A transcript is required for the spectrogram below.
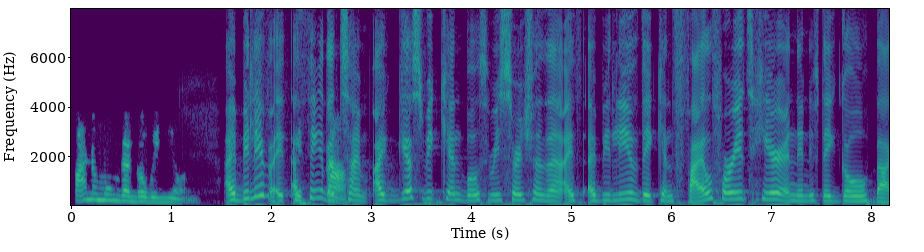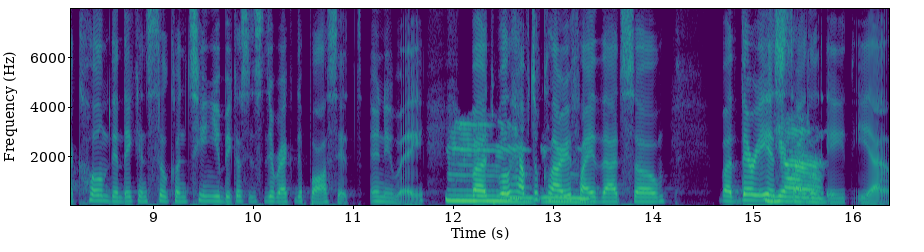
Paano mong gagawin yun? I believe I, I think that time I guess we can both research and then I I believe they can file for it here and then if they go back home then they can still continue because it's direct deposit anyway. But we'll have to Mm, clarify that so but there is Title 8, yeah.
